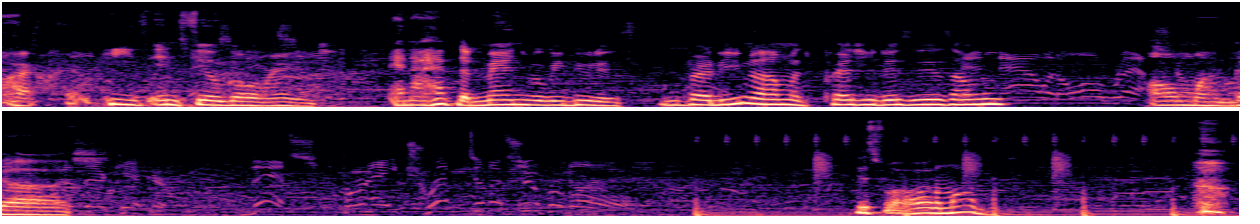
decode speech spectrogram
All right, he's in field goal range, and I have to manually do this, bro. Do you know how much pressure this is on me? Oh my gosh. This for all the marbles.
